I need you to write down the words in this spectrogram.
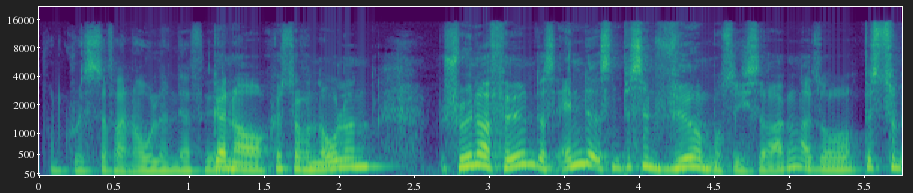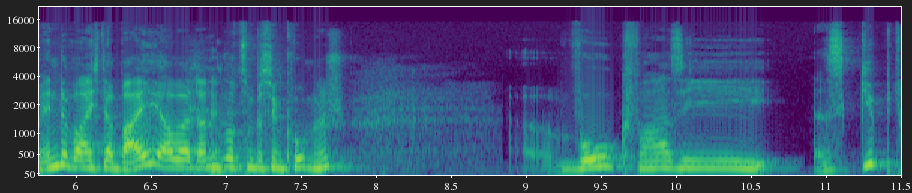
Von Christopher Nolan, der Film. Genau, Christopher Nolan. Schöner Film. Das Ende ist ein bisschen wirr, muss ich sagen. Also bis zum Ende war ich dabei, aber dann wird es ein bisschen komisch. Wo quasi es gibt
